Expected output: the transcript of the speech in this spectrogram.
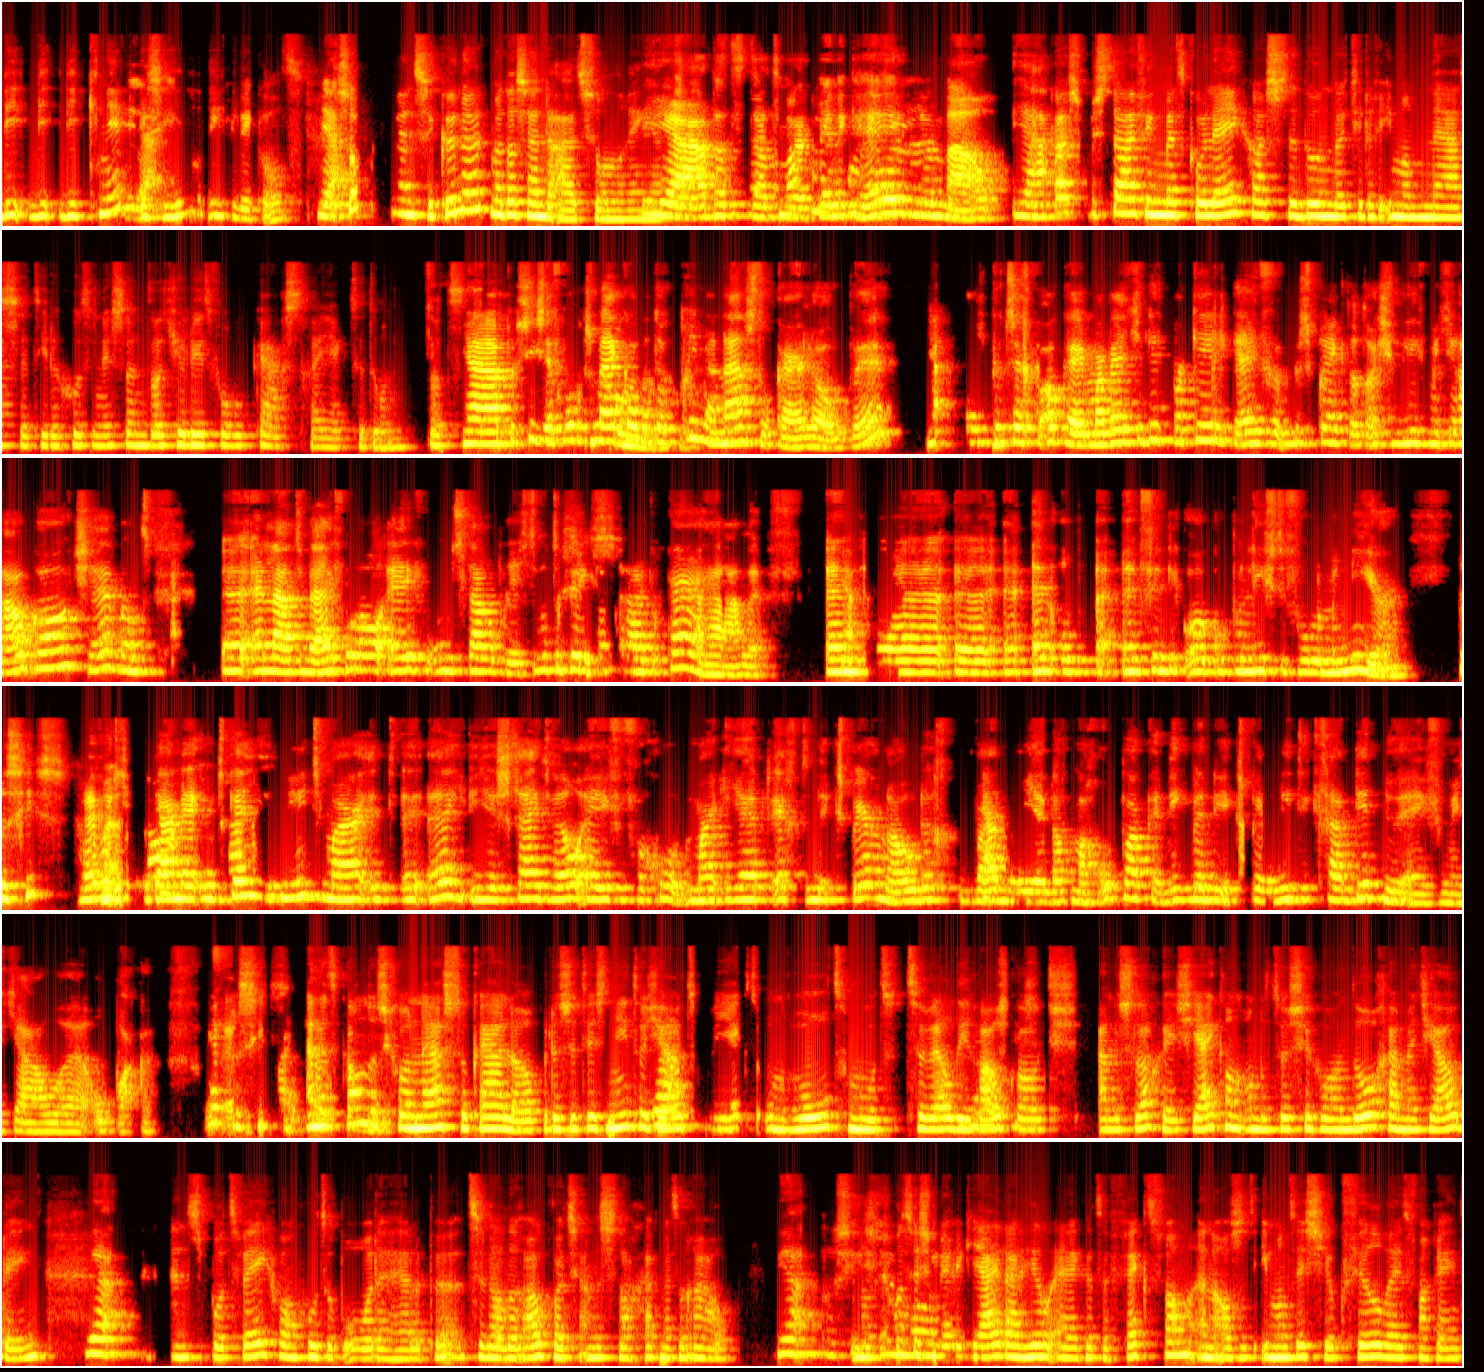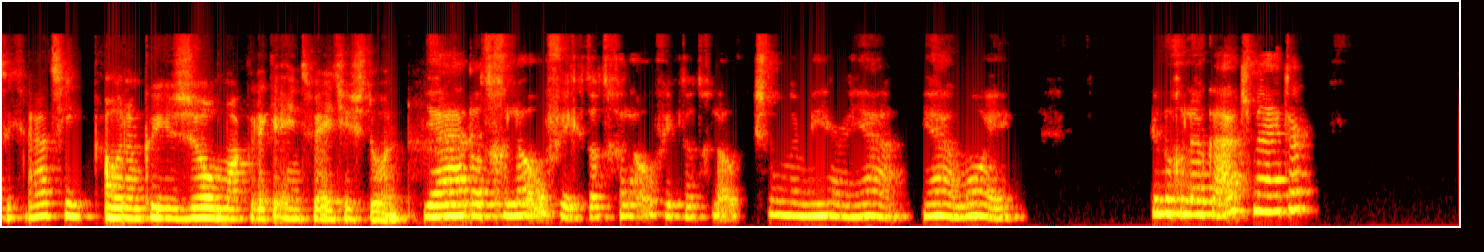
die, die, die knip is heel ingewikkeld. Sommige mensen kunnen het, maar dat zijn de uitzonderingen. Ja, dat, dat herken ik helemaal. Ja. Kastbestuiving met collega's te doen, dat je er iemand naast zet die er goed in is, en dat jullie het voor elkaars trajecten doen. Dat, ja, precies. En volgens mij kan het ook prima naast elkaar lopen, hè? Ja. Als je kunt zeggen, oké, maar weet je, dit parkeer ik even, bespreek dat alsjeblieft met je rouwcoach, hè? Want, uh, en laten wij vooral even ons daarop richten, want dan kun je het uit elkaar halen. En, ja. uh, uh, en, op, en vind ik ook op een liefdevolle manier. Precies. Hè, want je, daarmee ontken je het niet, maar het, hè, je scheidt wel even van, goh, maar je hebt echt een expert nodig waarmee je dat mag oppakken. En ik ben die expert niet, ik ga dit nu even met jou uh, oppakken. Ja, precies. En het kan dus gewoon naast elkaar lopen. Dus het is niet dat jouw traject on hold moet, terwijl die rouwcoach aan de slag is. Jij kan ondertussen gewoon doorgaan met jouw ding. Ja. En sport 2 gewoon goed op orde helpen, terwijl de rouwcoach aan de slag gaat met rouw. Ja, precies. En goed is, merk jij daar heel erg het effect van. En als het iemand is die ook veel weet van reïntegratie, oh, dan kun je zo makkelijk 1 tweetjes doen. Ja, dat geloof ik, dat geloof ik, dat geloof ik zonder meer. Ja, ja mooi. Heb je nog een leuke uitsmijter?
